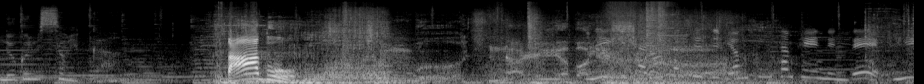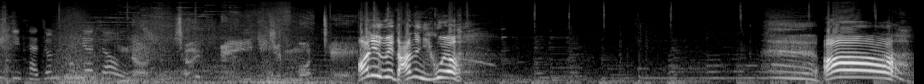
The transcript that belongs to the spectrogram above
누굴 쏠까? 나도 참패했는데 분위기사 좀 살려줘. 절대 이기지 못해. 아니 왜 나는 이거야 아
